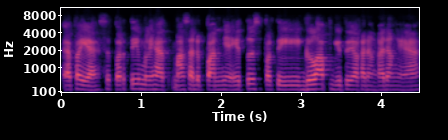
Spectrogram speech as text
apa ya seperti melihat masa depannya itu seperti gelap gitu ya kadang-kadang ya.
